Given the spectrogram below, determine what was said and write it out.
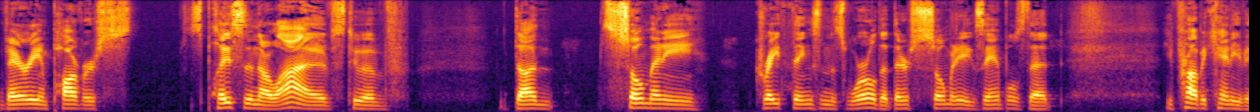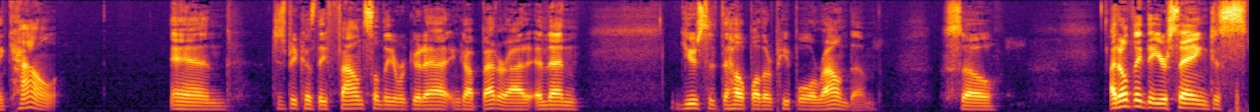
very impoverished places in their lives to have done so many great things in this world that there's so many examples that you probably can't even count. And just because they found something they were good at and got better at it, and then used it to help other people around them. So I don't think that you're saying just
